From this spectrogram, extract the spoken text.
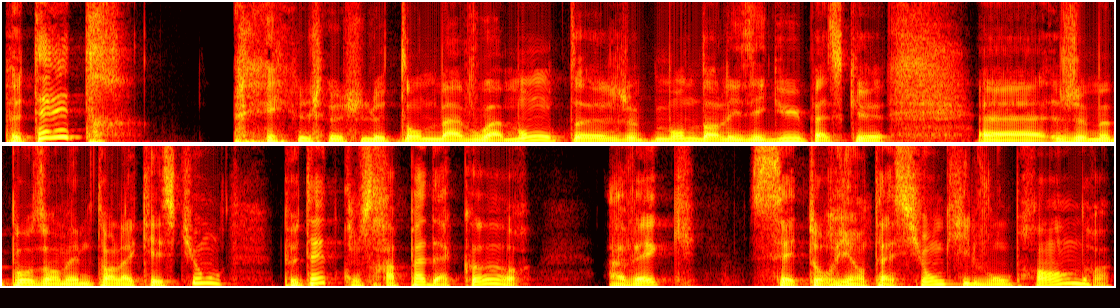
peut-être, le, ton de ma voix monte, je monte dans les aigus parce que euh, je me pose en même temps la question, peut-être qu'on ne sera pas d'accord avec cette orientation qu'ils vont prendre,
